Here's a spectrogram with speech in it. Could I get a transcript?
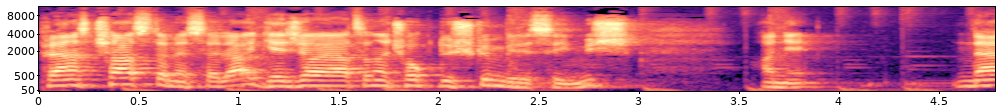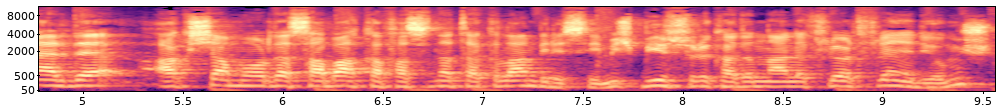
Prens Charles da mesela gece hayatına çok düşkün birisiymiş. Hani nerede akşam orada sabah kafasında takılan birisiymiş. Bir sürü kadınlarla flört falan ediyormuş.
